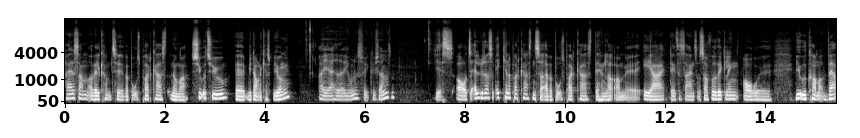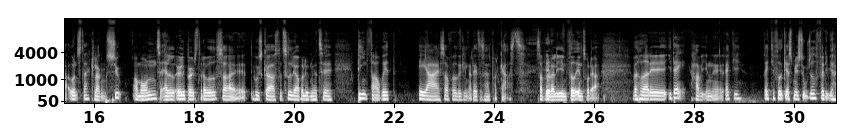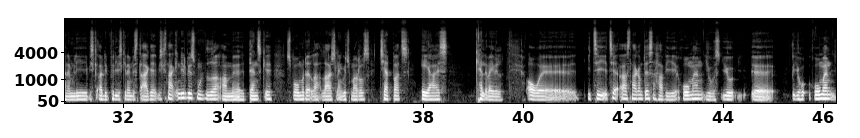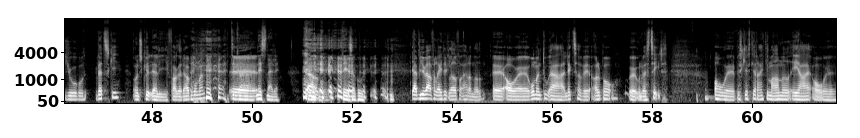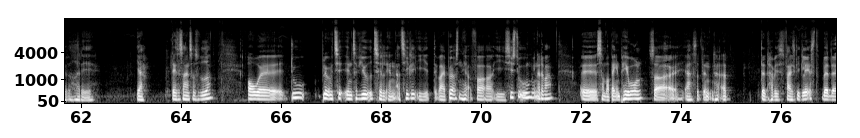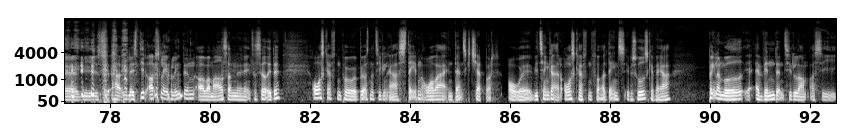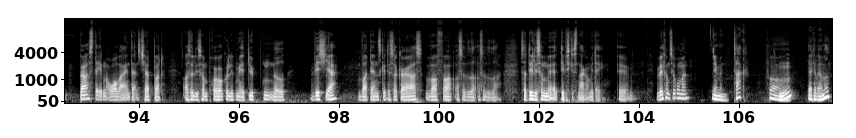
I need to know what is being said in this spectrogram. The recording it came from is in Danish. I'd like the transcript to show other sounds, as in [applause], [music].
Hej alle sammen, og velkommen til Verbos podcast nummer 27. Uh, mit navn er Kasper Junge. Og jeg hedder Jonas Føgkys Andersen. Yes, og til alle lyttere, som ikke kender podcasten, så er Verbos podcast, det handler om uh, AI, data science og softwareudvikling, og uh, vi udkommer hver onsdag klokken 7 om morgenen til alle early birds derude, så uh, husk at stå tidligt op og lytte med til din favorit AI, softwareudvikling og data science podcast. Så bliver der lige en fed intro der. Hvad hedder det? I dag har vi en uh, rigtig rigtig fed gæst med i studiet, fordi vi har nemlig, vi skal, og det, fordi vi skal nemlig snakke, vi skal snakke en lille smule videre om øh, danske sprogmodeller, large language models, chatbots, AIs, kald det hvad I vil. Og øh, i, til, til at snakke om det, så har vi Roman Ju, Ju, øh, Ju, Roman Jurovetski. Undskyld, jeg lige fuckede det op, Roman. [laughs] det gør øh, næsten alle. Ja, okay. [laughs] det er så cool. Ja, vi er i hvert fald rigtig glade for at have dig med. Øh, og øh, Roman, du er lektor ved Aalborg øh, Universitet og øh, beskæftiger dig rigtig meget med AI og, øh, hvad hedder det, ja, data science osv. Og, og øh, du blev interviewet til en artikel, i, det var i børsen her for i sidste uge, mener det var, øh, som var bag en paywall, så øh, ja, så den har, den har vi faktisk ikke læst, men øh, vi [laughs] har læst dit opslag på LinkedIn og var meget sådan øh, interesseret i det. Overskriften på børsenartiklen er, Staten overvejer en dansk chatbot. Og øh, vi tænker, at overskriften for dagens episode skal være på en eller anden måde at vende den titel om og sige, bør staten overveje en dansk chatbot? Og så ligesom prøve at gå lidt mere i dybden med, hvis ja, hvordan skal det så gøres, hvorfor, og så videre, og så videre. Så det er ligesom øh, det, vi skal snakke om i dag. Øh, velkommen til, Roman. Jamen, tak for, mm. jeg kan være med.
